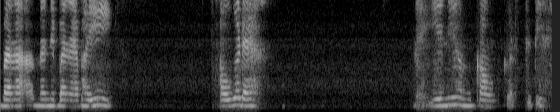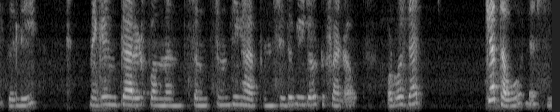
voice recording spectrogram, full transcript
बना मैंने बनाया भाई। अवगढ़ है। नहीं ये नहीं हम काउंट करते basically making carrot from and some something happened see the video to find out what was that क्या था वो? Let's see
